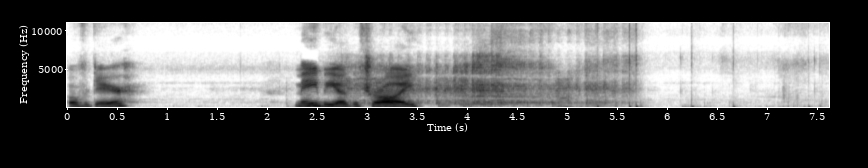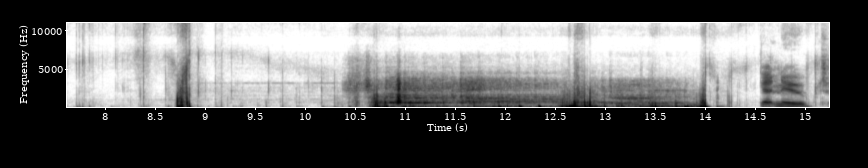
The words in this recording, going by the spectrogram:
over there? Maybe I could try. Get noobed.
